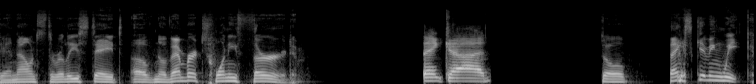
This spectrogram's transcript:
They announced the release date of November 23rd. Thank God. So Thanksgiving week,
